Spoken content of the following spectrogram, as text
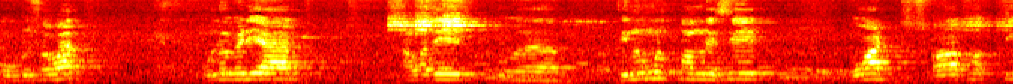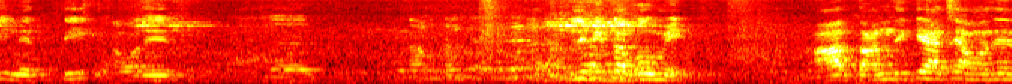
পৌরসভার। উলুবেড়িয়ার আমাদের তৃণমূল কংগ্রেসের ওয়ার্ড সভাপতি, নেত্রী, আমাদের লিপিকা ভৌমিক। আর ডান দিকে আছে আমাদের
